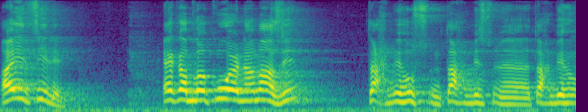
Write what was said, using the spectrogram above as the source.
ai i cili e ka bllokuar namazi tahbihus tahbis tahbihu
